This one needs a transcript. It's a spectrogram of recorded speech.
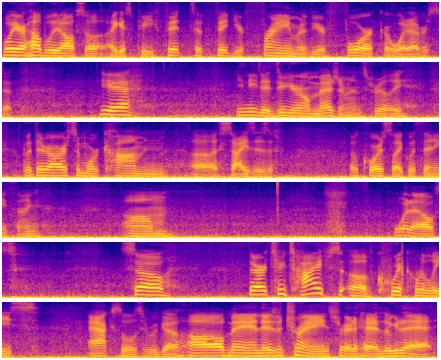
well, your hub would also, I guess, be fit to fit your frame or your fork or whatever. So, yeah, you need to do your own measurements really but there are some more common uh, sizes, of course, like with anything. Um, what else? So, there are two types of quick release axles. Here we go. Oh man, there's a train straight ahead. Look at that.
